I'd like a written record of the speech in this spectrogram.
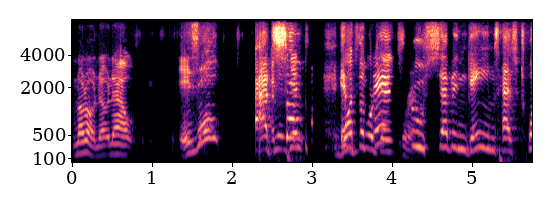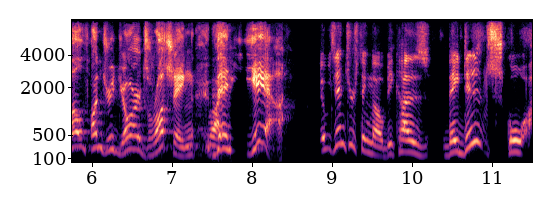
No, no, no. Now is it? At mean, some again, point, if the man through seven games has 1,200 yards rushing, Right. then yeah. It was interesting though because they didn't score. Oh,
